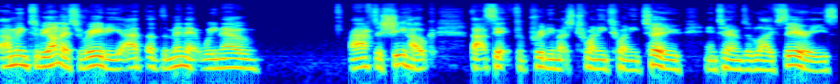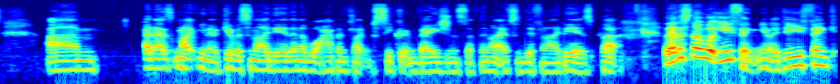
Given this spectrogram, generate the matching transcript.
I mean, to be honest, really, at, at the minute, we know after She Hulk, that's it for pretty much 2022 in terms of live series. Um, and that might you know give us an idea then of what happens like secret invasion and stuff. They might have some different ideas but let us know what you think. You know do you think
